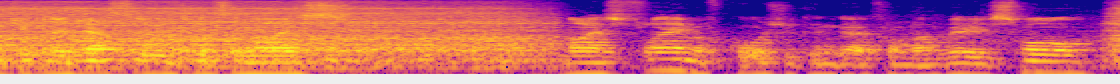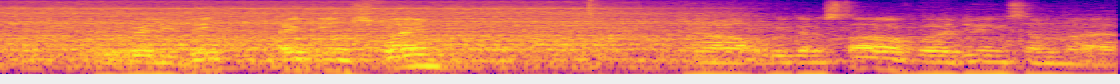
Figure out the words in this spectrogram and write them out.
which you can adjust so it gets a nice nice flame. Of course you can go from a very small to a really big 8 inch flame. Now we're going to start off by doing some uh,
